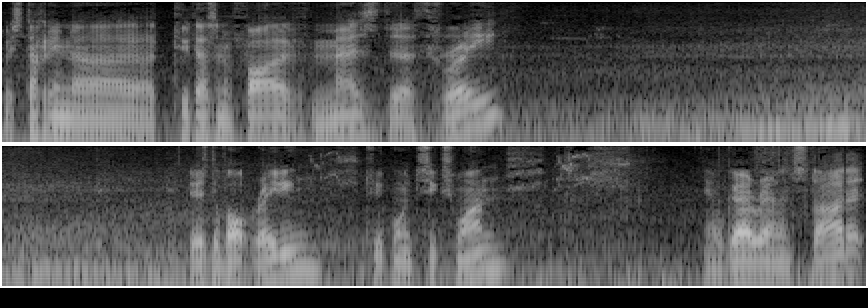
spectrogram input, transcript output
We're stuck in uh, a 2005 Mazda 3 There's the volt reading, 2.61. Now we'll go around and start it.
